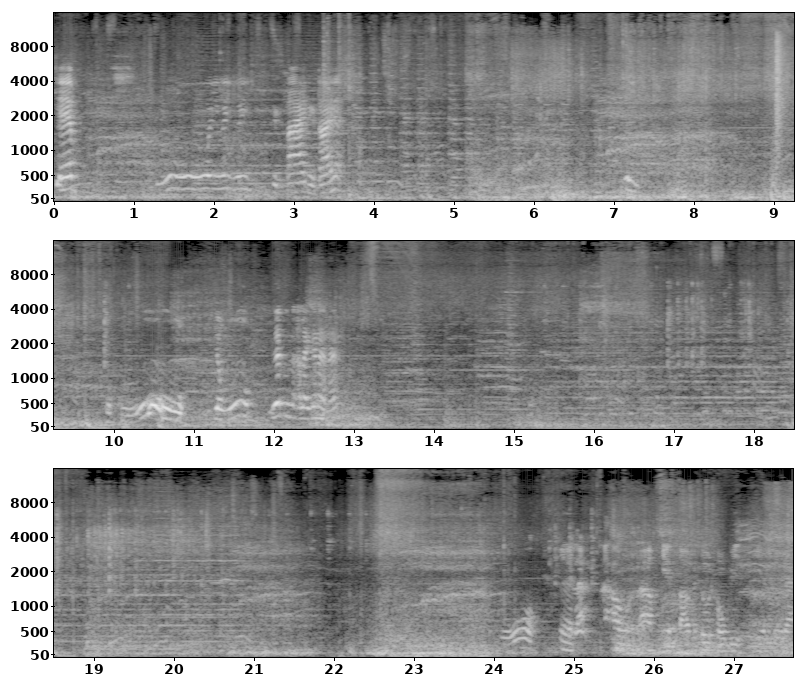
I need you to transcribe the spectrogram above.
เจ็บโอ้ยเฮ้ยเฮ้ยถึงตายถึงตายเนี่ยเฮ้ยโอ้โหโยเลือดมึงอะไรขนาดนั้น เออล้วเอาล้วเอาเกมต่อไปตู้โทบิเกมตู้ได้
